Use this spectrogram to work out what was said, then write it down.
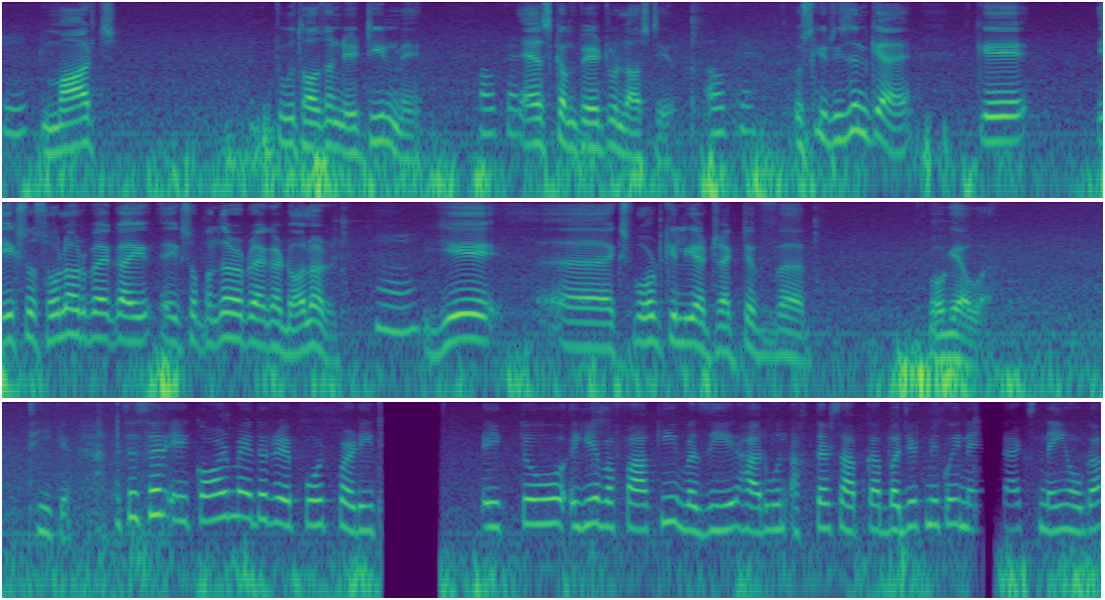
کی۔ مارچ ٹو تھاؤزنڈ ایٹین میں as compared to last year اس کی ریزن کیا ہے کہ ایک سو سولہ روپے کا ایک سو پندرہ روپے کا ڈالر یہ ایکسپورٹ کے لیے اٹریکٹیو ہو گیا ہوا۔ ٹھیک ہے۔ اچھا سر، ایک اور میں ادھر رپورٹ پڑھی تھی۔ ایک تو یہ وفاقی وزیر ہارون اختر صاحب کا بجٹ میں کوئی نیا ٹیکس نہیں ہوگا۔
